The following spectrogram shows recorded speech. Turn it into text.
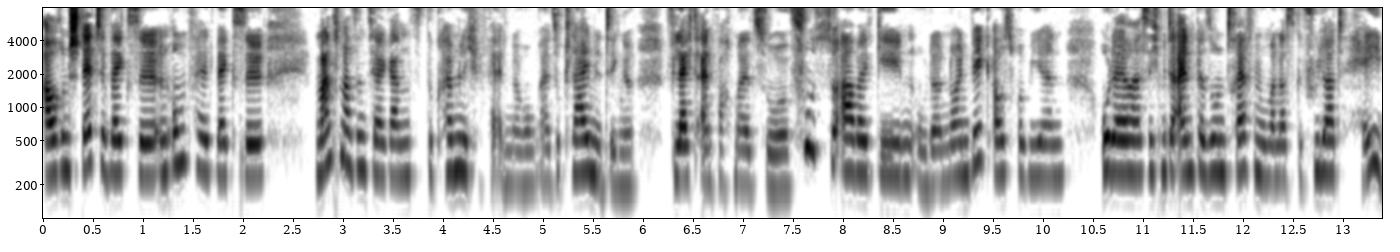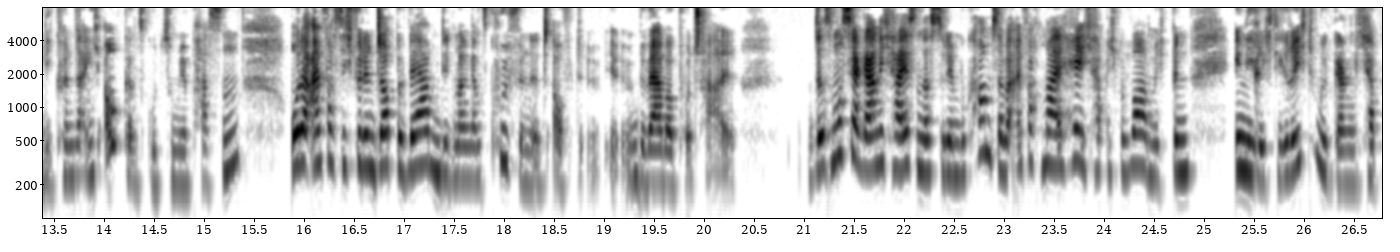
auch ein Städtewechsel, ein Umfeldwechsel. Manchmal sind es ja ganz bekömmliche Veränderungen, also kleine Dinge. Vielleicht einfach mal zu Fuß zur Arbeit gehen oder einen neuen Weg ausprobieren oder sich mit der einen Person treffen, wo man das Gefühl hat, hey, die könnte eigentlich auch ganz gut zu mir passen. Oder einfach sich für den Job bewerben, den man ganz cool findet auf, im Bewerberportal das muss ja gar nicht heißen, dass du den bekommst, aber einfach mal, hey, ich habe mich beworben, ich bin in die richtige Richtung gegangen, ich habe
